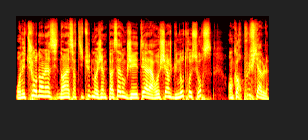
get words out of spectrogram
on est toujours dans l'incertitude. Moi j'aime pas ça, donc j'ai été à la recherche d'une autre source, encore plus fiable.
